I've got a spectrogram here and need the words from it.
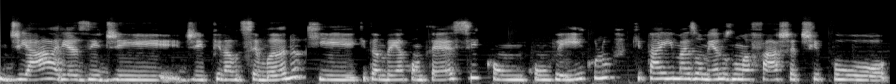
diárias e de, de final de semana urbana, que, que também acontece com, com o veículo, que está aí mais ou menos numa faixa tipo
